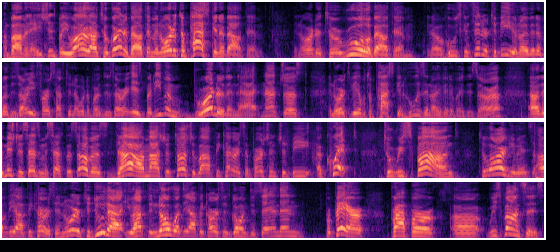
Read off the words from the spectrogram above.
abominations, but you are allowed to learn about them in order to paskin about them, in order to rule about them. You know, who's considered to be an Ovid of Avodah you first have to know what Avodah Zarah is. But even broader than that, not just in order to be able to paskin who is an Ovid of Avodah uh, the Mishnah says in Masechtas Avos, Da Masha Toshav Apikaris, a person should be equipped to respond to arguments of the Apikaris. In order to do that, you have to know what the Apikaris is going to say and then prepare proper uh, responses.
